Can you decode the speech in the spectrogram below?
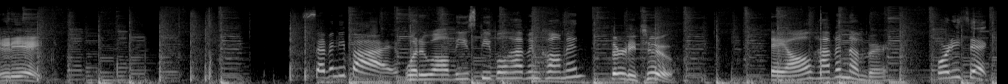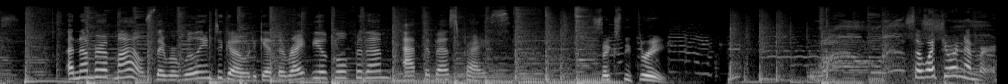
88. 75. What do all these people have in common? 32. They all have a number. 46. A number of miles they were willing to go to get the right vehicle for them at the best price. 63. So what's your number?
